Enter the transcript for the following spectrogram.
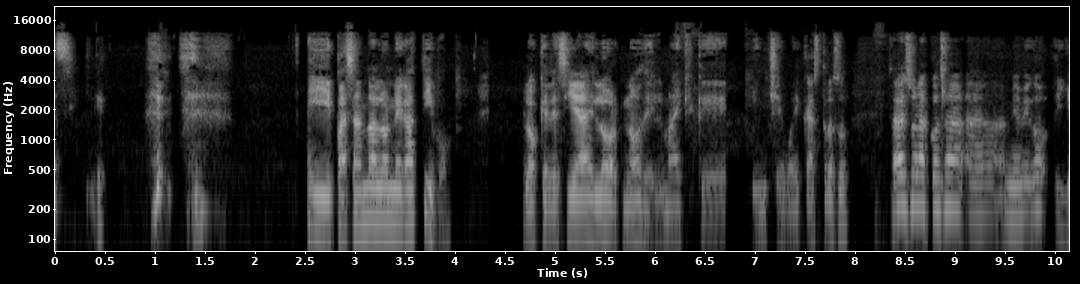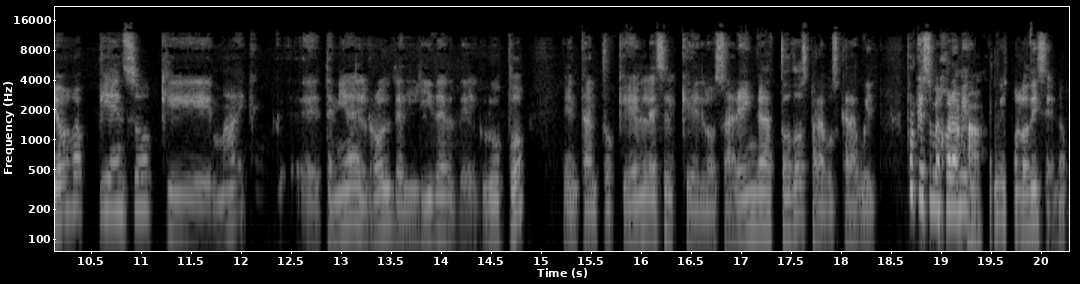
Sí. Y pasando a lo negativo, lo que decía el Lord, ¿no? Del Mike, que pinche güey castroso. ¿Sabes una cosa, ah, mi amigo? Yo pienso que Mike eh, tenía el rol del líder del grupo, en tanto que él es el que los arenga a todos para buscar a Will, porque es su mejor amigo, Ajá. él mismo lo dice, ¿no?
